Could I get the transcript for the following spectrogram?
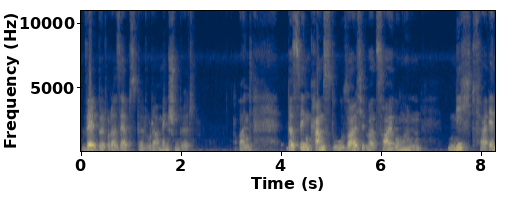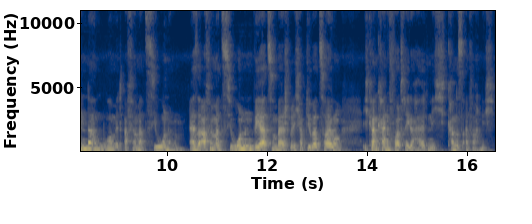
Weltbild oder Selbstbild oder Menschenbild. Und deswegen kannst du solche Überzeugungen nicht verändern nur mit Affirmationen. Also Affirmationen wäre zum Beispiel, ich habe die Überzeugung, ich kann keine Vorträge halten, ich kann das einfach nicht.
